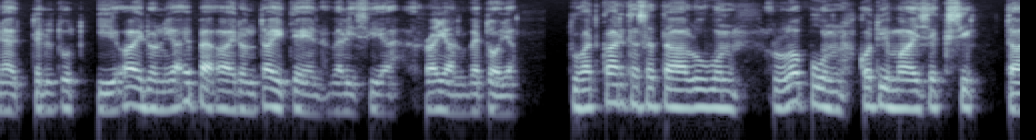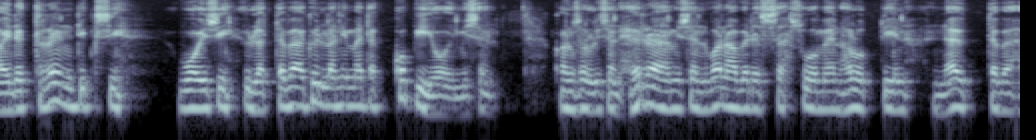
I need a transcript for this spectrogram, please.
näyttely tutkii aidon ja epäaidon taiteen välisiä rajanvetoja. 1800-luvun lopun kotimaiseksi taidetrendiksi voisi yllättävää kyllä nimetä kopioimisen. Kansallisen heräämisen vanavedessä Suomeen haluttiin näyttävä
